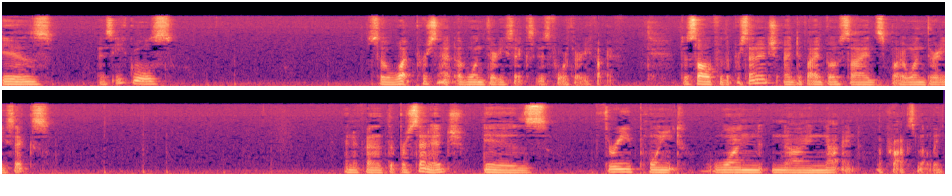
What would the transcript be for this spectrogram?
is as equals, so what percent of 136 is 435? To solve for the percentage, I divide both sides by 136 and I find that the percentage is 3.199 approximately.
